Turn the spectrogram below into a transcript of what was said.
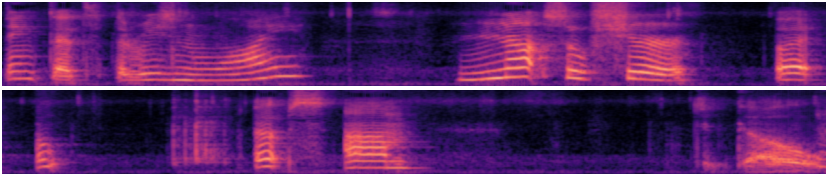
think that's the reason why. Not so sure, but oh, oops. Um, to go.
